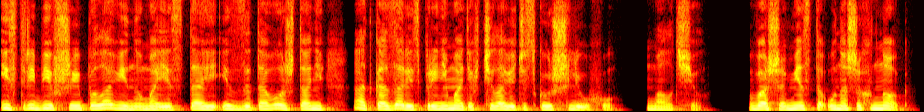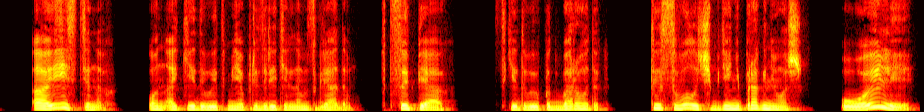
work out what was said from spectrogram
истребившие половину моей стаи из-за того, что они отказались принимать их человеческую шлюху. Молчу. Ваше место у наших ног, а истинных он окидывает меня презрительным взглядом. В цепях. Скидываю подбородок. Ты, сволочь, меня не прогнешь. Ой ли?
